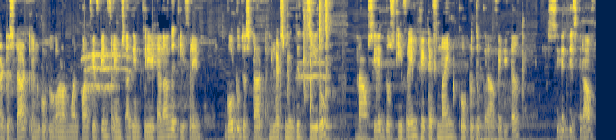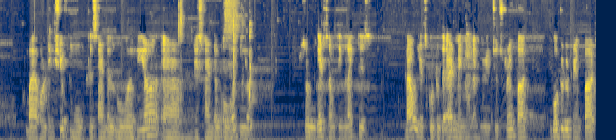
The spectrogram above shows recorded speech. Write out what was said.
at the start and go to around 1.15 frames. Again create another keyframe. Go to the start and let's make this zero. Now select those keyframe hit f9 go to the graph editor. Select this graph by holding shift move this handle over here and this handle over here. So we get something like this. Now let's go to the add menu and we will choose trim path. Go to the trim path.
